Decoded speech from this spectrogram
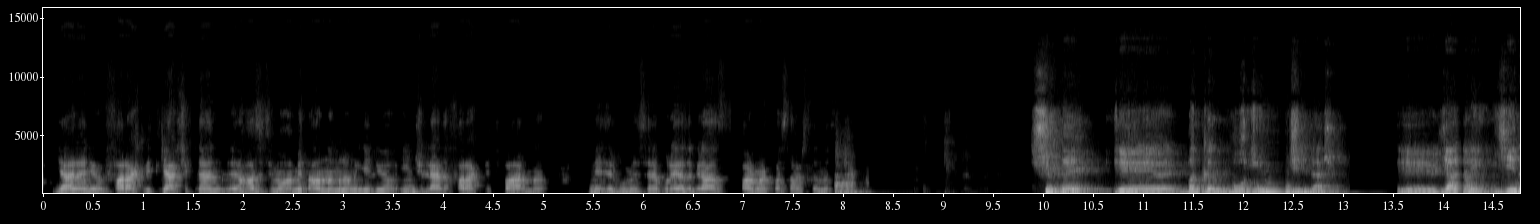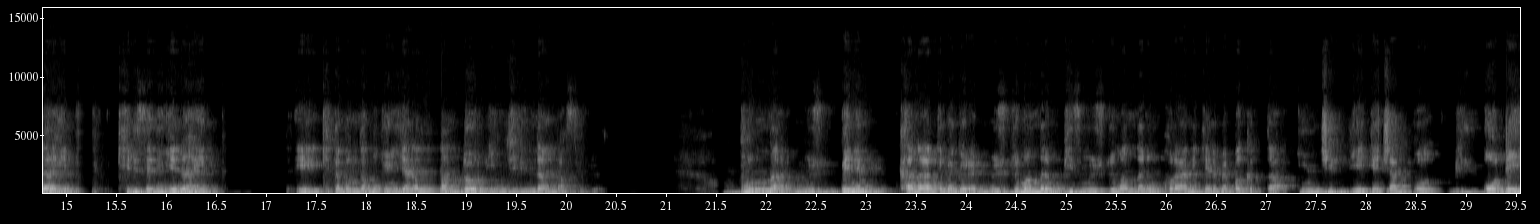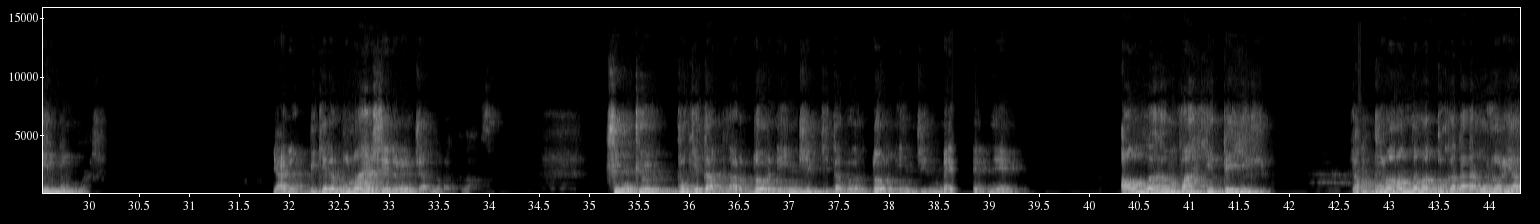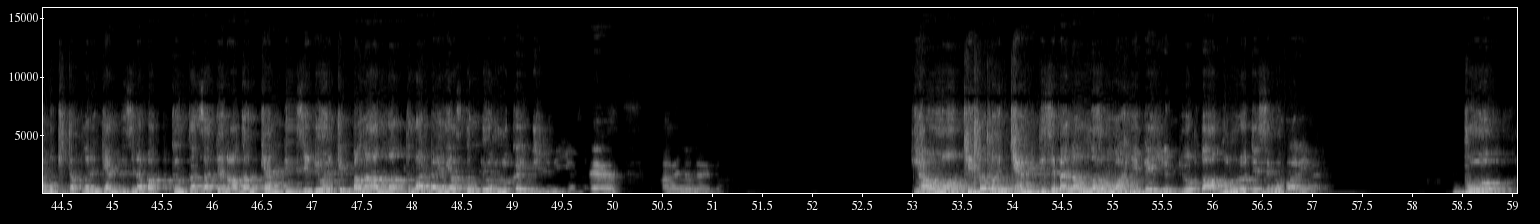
Yani hani Faraklit gerçekten e, Hz. Muhammed anlamına mı geliyor? İncil'lerde Faraklit var mı? Nedir bu mesele? Buraya da biraz parmak basarsanız. Şimdi e, bakın bu İncil'ler e, yani Yeni Ahit, kilisenin Yeni Ahit e, kitabında bugün yer alan dört İncil'inden bahsediyor. Bunlar benim kanaatime göre Müslümanların, biz Müslümanların Kur'an-ı Kerim'e bakıp da İncil diye geçen o, o değil bunlar. Yani bir kere bunu her şeyden önce anlamak çünkü bu kitaplar dört İncil kitabı, dört İncil metni Allah'ın vahyi değil. Ya bunu anlamak bu kadar mı zor ya? Bu kitapların kendisine baktığında zaten adam kendisi diyor ki bana anlattılar ben yazdım diyor Luka İncil'inin yazarı. Evet. Aynen öyle. Yahu kitabın kendisi ben Allah'ın vahyi değilim diyor. Daha bunun ötesi mi var yani? Bu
